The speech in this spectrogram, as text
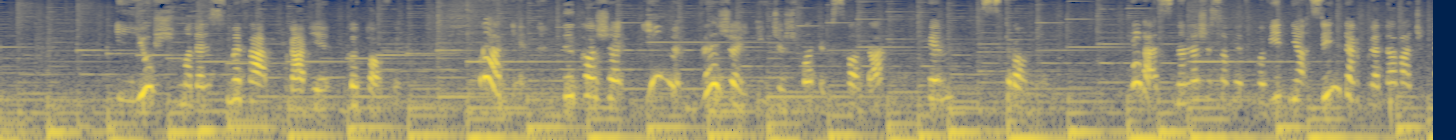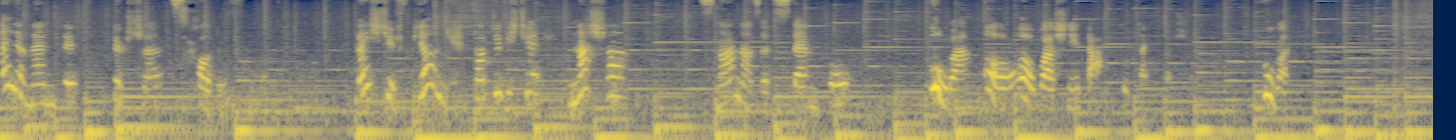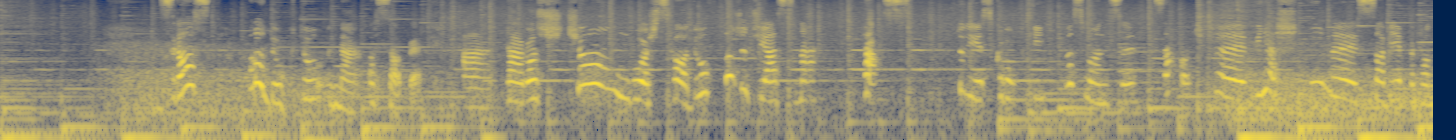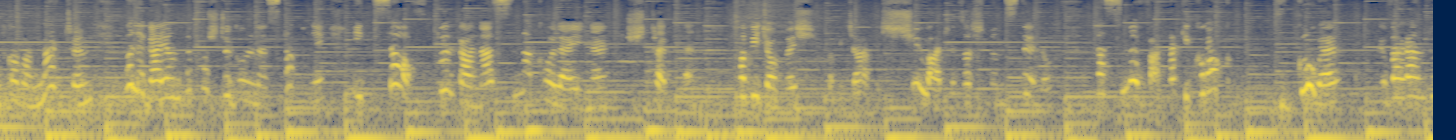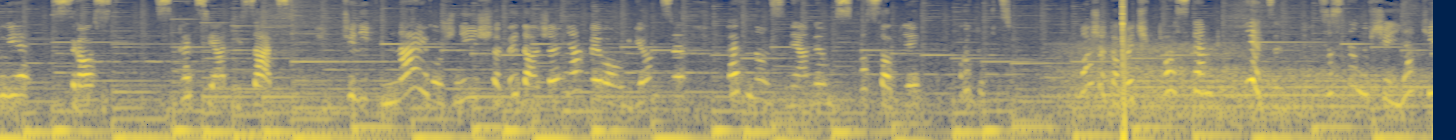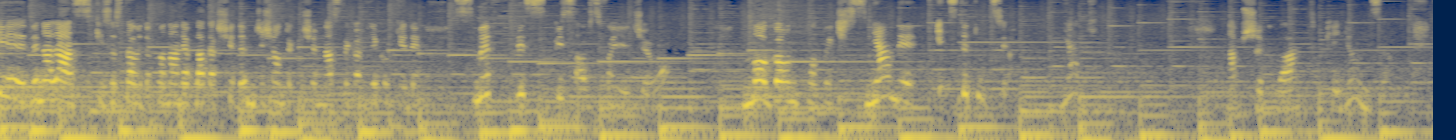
I już model Smitha prawie gotowy. Prawie. Tylko, że im wyżej idziesz po tych schodach, tym stroniej. Teraz należy sobie odpowiednio zinterpretować elementy tychże schodów. Wejście w pionie to oczywiście nasza znana ze wstępu góra. O, o, właśnie ta, tutaj też. Góra. Wzrost produktu na osobę. A ta rozciągłość schodów to rzecz jasna który jest krótki, bo słońce zachodzi. Wyjaśnimy sobie początkowo na czym polegają te poszczególne stopnie i co wpływa nas na kolejne szczeble. Powiedziałbyś, powiedziałabyś siła czy coś w tym stylu. Dla Smitha taki krok w górę gwarantuje wzrost specjalizacji, czyli najróżniejsze wydarzenia wywołujące pewną zmianę w sposobie produkcji. Może to być postęp wiedzy. Zastanów się, jakie wynalazki zostały dokonane w latach 70. XVIII wieku, kiedy Smith spisał swoje dzieło. Mogą to być zmiany w instytucjach. Jakie? Na przykład pieniądze.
